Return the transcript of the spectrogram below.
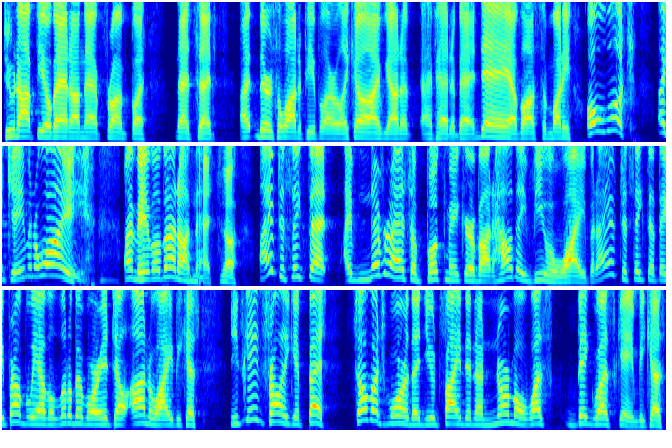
do not feel bad on that front. But that said, I, there's a lot of people are like, oh, I've got a, I've had a bad day, I've lost some money. Oh, look, I came in Hawaii. I'm able to bet on that. So I have to think that I've never asked a bookmaker about how they view Hawaii, but I have to think that they probably have a little bit more intel on Hawaii because these games probably get bet so much more than you'd find in a normal West Big West game because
